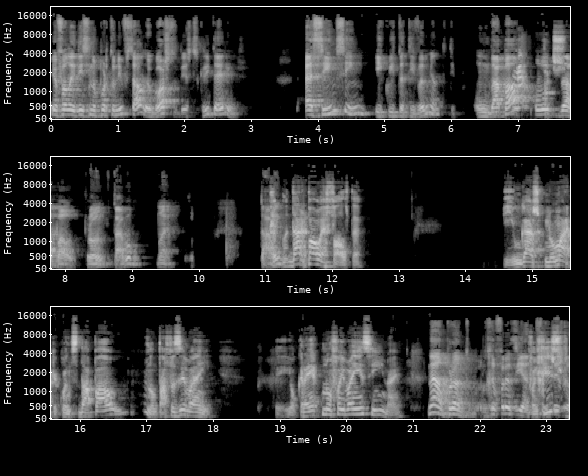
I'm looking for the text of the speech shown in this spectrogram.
Eu falei disso no Porto Universal, eu gosto destes critérios. Assim, sim, equitativamente. Tipo, um dá pau, o outro dá pau. Pronto, está bom, não é? Está bem. dar pau é falta. E um gajo que não marca quando se dá pau, não está a fazer bem. Eu creio que não foi bem assim, não é? Não, pronto, refraseando. Foi risco.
